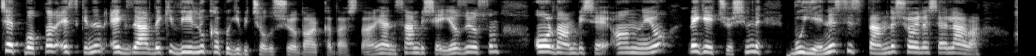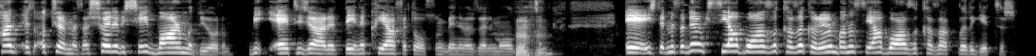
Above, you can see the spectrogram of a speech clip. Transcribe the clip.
Chatbot'lar eskinin Excel'deki VLOOKUP'ı gibi çalışıyordu arkadaşlar. Yani sen bir şey yazıyorsun, oradan bir şey anlıyor ve geçiyor. Şimdi bu yeni sistemde şöyle şeyler var. Han atıyorum mesela şöyle bir şey var mı diyorum. Bir e-ticarette yine kıyafet olsun benim özelim Hı olduğu hı. için. Eee, işte mesela diyorum ki siyah boğazlı kazak arıyorum, bana siyah boğazlı kazakları getir.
